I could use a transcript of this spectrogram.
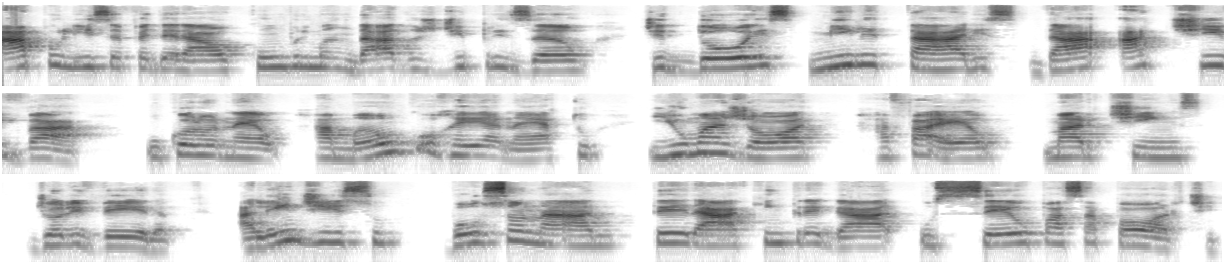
a Polícia Federal cumpre mandados de prisão de dois militares da Ativa, o coronel Ramão Correia Neto e o major Rafael Martins de Oliveira. Além disso, Bolsonaro terá que entregar o seu passaporte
